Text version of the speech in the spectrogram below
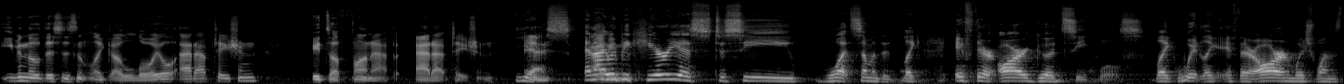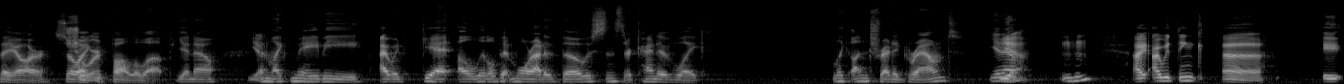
even though this isn't like a loyal adaptation, it's a fun app adaptation. yes. And, I, would be curious to see what some of the like if there are good sequels, like which, like if there are and which ones they are, so I Sure. can follow up. You know, Yeah. and like maybe I would get a little bit more out of those since they're kind of like like untreaded ground. You know? Yeah. hmm I, I would think uh, it.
